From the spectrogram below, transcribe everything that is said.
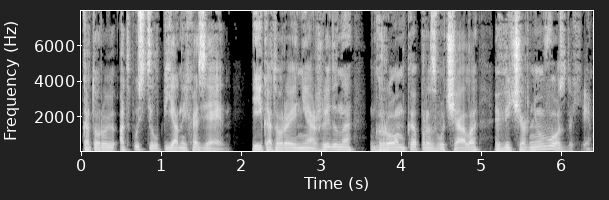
которую отпустил пьяный хозяин, и которая неожиданно громко прозвучала в вечернем воздухе.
